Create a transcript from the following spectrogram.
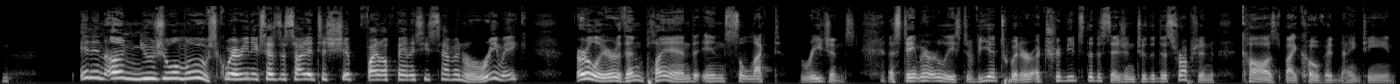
In an unusual move, Square Enix has decided to ship Final Fantasy VII Remake earlier than planned in select regions. A statement released via Twitter attributes the decision to the disruption caused by COVID-19.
